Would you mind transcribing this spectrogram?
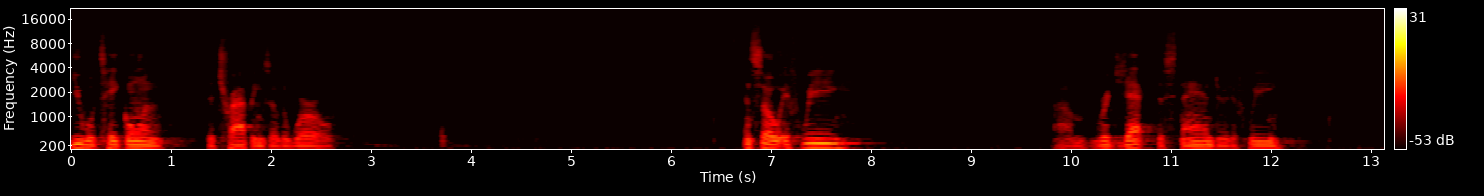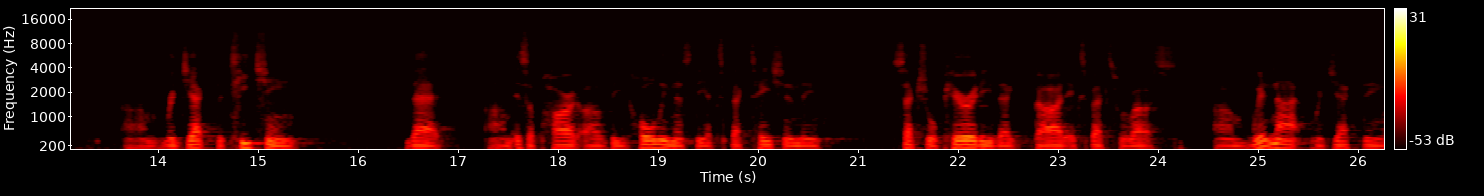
you will take on the trappings of the world. And so, if we um, reject the standard, if we um, reject the teaching that um, is a part of the holiness, the expectation, the sexual purity that God expects for us, um, we're not rejecting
